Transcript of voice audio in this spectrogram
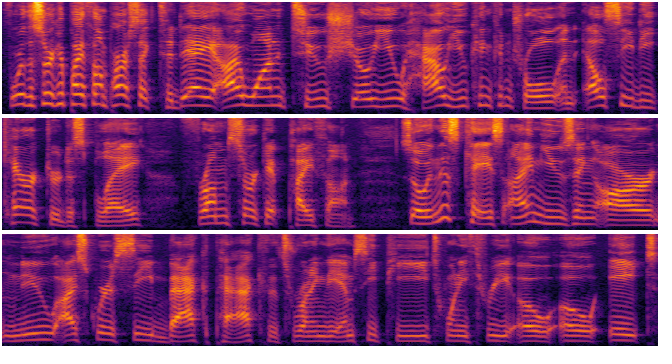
For the CircuitPython Parsec today, I wanted to show you how you can control an LCD character display from CircuitPython. So in this case, I'm using our new I2C backpack that's running the MCP 23008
